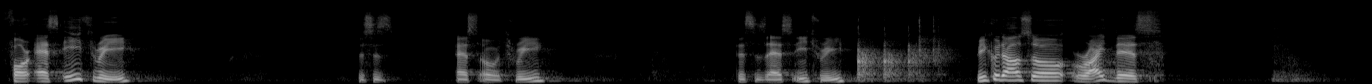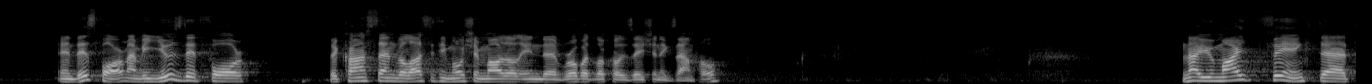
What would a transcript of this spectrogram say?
For SE3, this is SO3, this is SE3, we could also write this in this form, and we used it for the constant velocity motion model in the robot localization example. Now, you might think that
